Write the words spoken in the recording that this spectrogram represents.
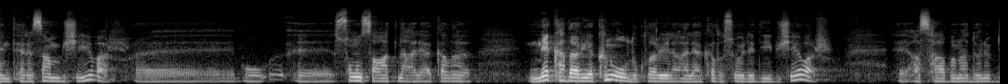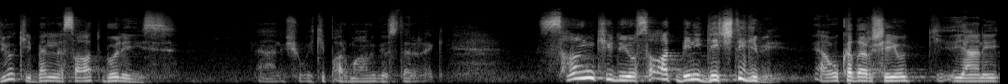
enteresan bir şeyi var. E, bu e, son saatle alakalı ne kadar yakın olduklarıyla alakalı söylediği bir şey var. E, ashabına dönüp diyor ki benle saat böyleyiz. Yani şu iki parmağını göstererek. Sanki diyor saat beni geçti gibi. Yani o kadar şey yani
